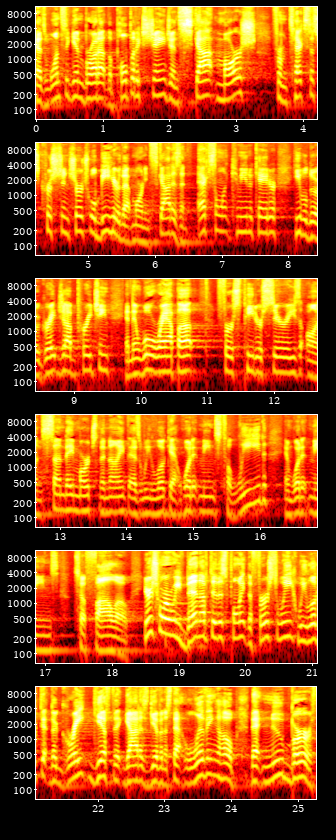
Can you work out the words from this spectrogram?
has once again brought out the pulpit exchange, and Scott Marsh from Texas Christian Church will be here that morning. Scott is an excellent communicator. He will do a great job preaching, and then we'll wrap up First Peter series on Sunday, March the 9th, as we look at what it means to lead and what it means to follow. Here's where we've been up to this point. The first week, we looked at the great gift that God has given us that living hope, that new birth,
